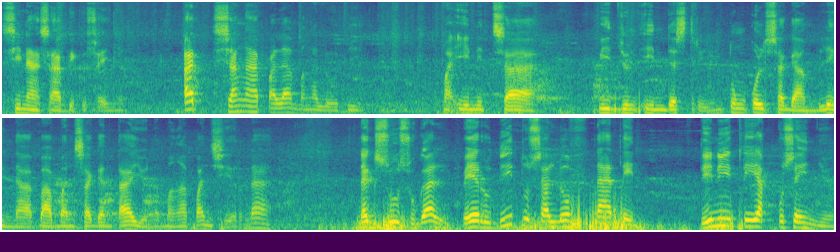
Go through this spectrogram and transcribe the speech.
sinasabi ko sa inyo. At siya nga pala mga lodi, mainit sa pigeon industry yung tungkol sa gambling na babansagan tayo ng mga pansir na nagsusugal. Pero dito sa loft natin, tinitiyak ko sa inyo,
